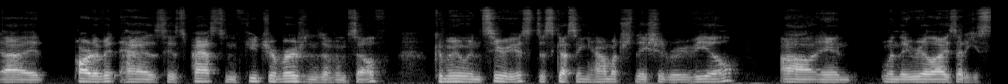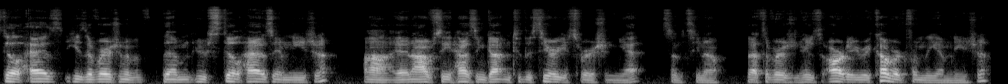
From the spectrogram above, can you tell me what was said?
uh, part of it has his past and future versions of himself. Camus and Sirius discussing how much they should reveal, uh, and when they realize that he still has, he's a version of them who still has amnesia, uh, and obviously hasn't gotten to the Sirius version yet, since you know that's a version who's already recovered from the amnesia.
